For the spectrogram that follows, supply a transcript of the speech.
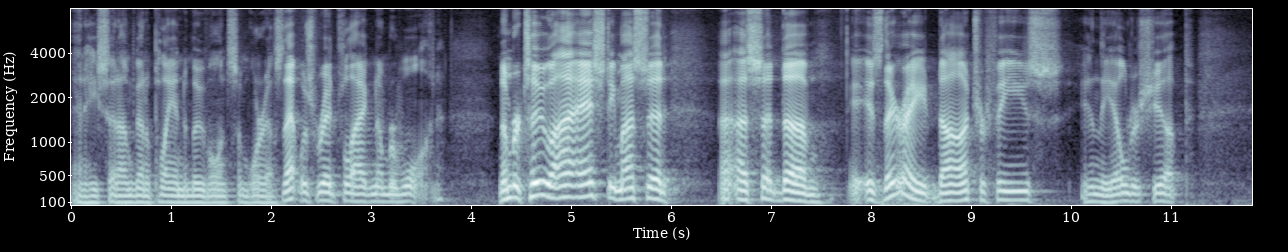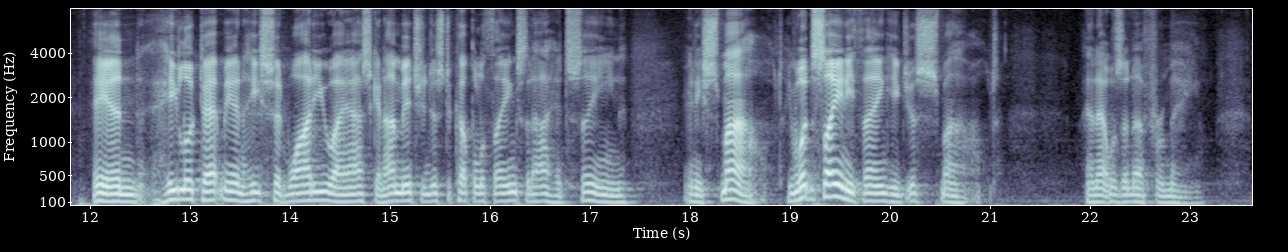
And he said, I'm going to plan to move on somewhere else. That was red flag number one. Number two, I asked him, I said, I said, um, Is there a Diotrephes in the eldership? And he looked at me and he said, Why do you ask? And I mentioned just a couple of things that I had seen. And he smiled. He wouldn't say anything, he just smiled and that was enough for me.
